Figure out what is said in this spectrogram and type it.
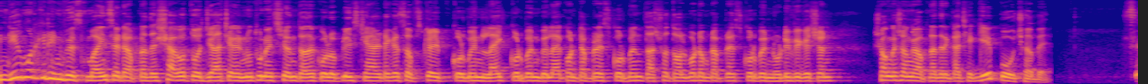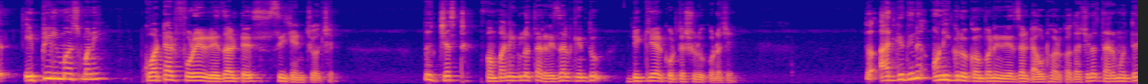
ইন্ডিয়া মার্কেট ইনভেস্ট মাইন্ডসেটে আপনাদের স্বাগত। যা চ্যানেল নতুন এসেছেন, তাদের করল প্লিজ চ্যানেলটাকে সাবস্ক্রাইব করবেন লাইক করবেন বেল আইকনটা প্রেস করবেন, তার সাথে অল বটনটা প্রেস করবেন নোটিফিকেশন সঙ্গে সঙ্গে আপনাদের কাছে গিয়ে পৌঁছাবে। স্যার এপ্রিল মাস মানে কোয়ার্টার ফোরের রেজাল্টের সিজন চলছে। তো জাস্ট কোম্পানিগুলো তার রেজাল্ট কিন্তু ডিক্লেয়ার করতে শুরু করেছে। তো আজকের দিনে অনেকগুলো কোম্পানির রেজাল্ট আউট হওয়ার কথা ছিল, তার মধ্যে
